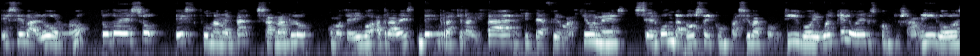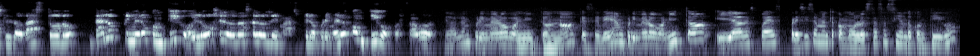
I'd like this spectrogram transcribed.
ese valor, ¿no? Todo eso es fundamental sanarlo como te digo, a través de racionalizar, decirte afirmaciones, ser bondadosa y compasiva contigo, igual que lo eres con tus amigos, lo das todo, dalo primero contigo y luego se lo das a los demás, pero primero contigo, por favor. Te hablan primero bonito, ¿no? Que se vean primero bonito y ya después, precisamente como lo estás haciendo contigo,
